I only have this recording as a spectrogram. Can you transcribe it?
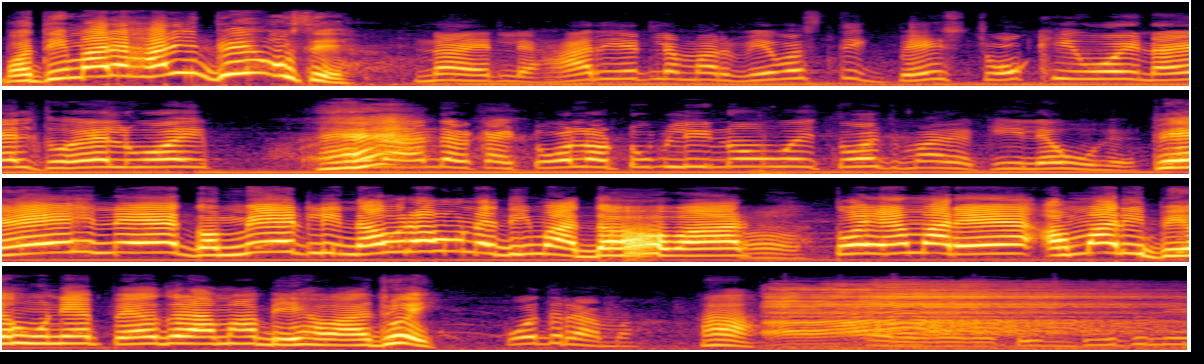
બધી મારે હારી જ ભેહું છે. ના એટલે હારી એટલે મારે વ્યવસ્થિત ભેંસ ચોખ્ખી હોય નાયલ ધોયેલ હોય હે? અંદર કઈ ટોલો ટુબલી ન હોય તો જ મારે ઘી લેવું છે. ભેહને ગમે એટલી નવરાવું ને દીમાં દહ વાર તો એ મારે અમારી ભેહુને પેદરામાં બેહવા જોઈ. પોદરામાં? હા. દૂધ ને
